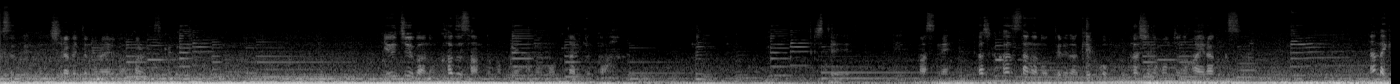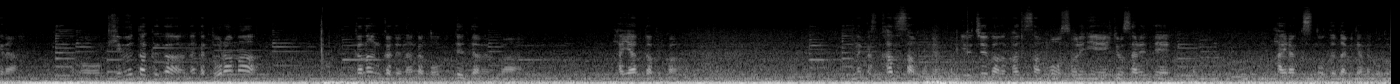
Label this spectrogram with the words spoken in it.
ックスって、ね、調べてもらえれば分かるんですけど YouTuber のカズさんとかもねあの乗ったりとかしてますね。確かカズさんが乗ってるのは結構昔の本当のハイラックス。なんだっけなあのキムタクがなんかドラマかなんかでなんか乗ってたのが流行ったとか。なんかカズさんもね YouTuber のカズさんもそれに影響されてハイラックス乗ってたみたいなことを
